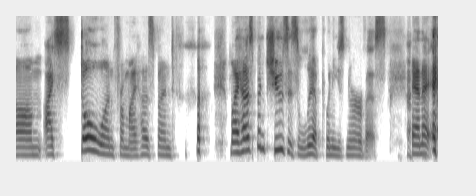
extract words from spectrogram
Um, I stole one from my husband. my husband chews his lip when he's nervous, and I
